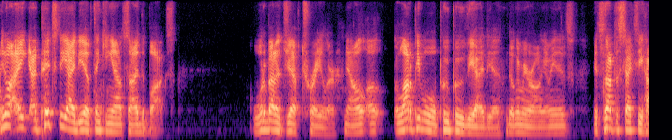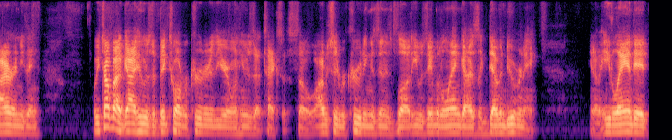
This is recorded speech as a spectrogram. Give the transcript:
you know, I, I pitched the idea of thinking outside the box. What about a Jeff Traylor? Now, a, lot of people will poo-poo the idea. Don't get me wrong. I mean, it's it's not the sexy hire or anything. We talk about a guy who was a Big 12 recruiter of the year when he was at Texas. So obviously recruiting is in his blood. He was able to land guys like Devin Duvernay. You know, he landed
